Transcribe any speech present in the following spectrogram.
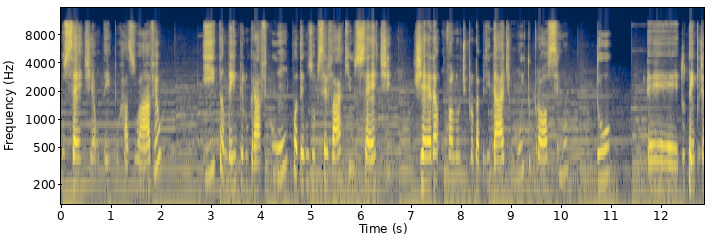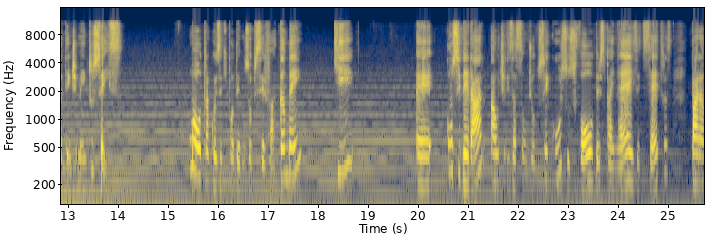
O 7 é um tempo razoável e também pelo gráfico 1 podemos observar que o 7 gera um valor de probabilidade muito próximo do, é, do tempo de atendimento 6. Uma outra coisa que podemos observar também que é considerar a utilização de outros recursos, folders, painéis, etc., para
